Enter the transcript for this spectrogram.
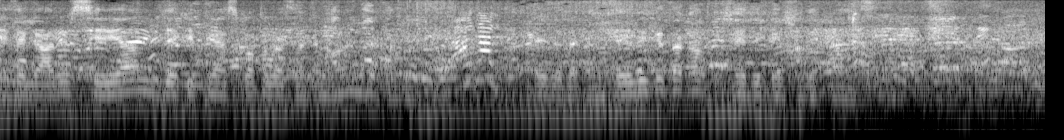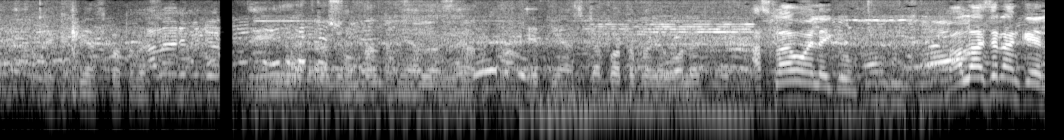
এই যে গাড়ির সিরিয়াল দেখি পেঁয়াজ কত বেচা কেন হয়, দেখাবো। এই যে দেখেন, যেদিকে তাকাও, সেদিকে শুধু পেঁয়াজ দেখি পেঁয়াজ কত বেচা একটা সুন্দর পেঁয়াজ আছে। এই পেঁয়াজটা কত করে বলে? আসসালামু আলাইকুম। ভালো আছেন, আঙ্কেল?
